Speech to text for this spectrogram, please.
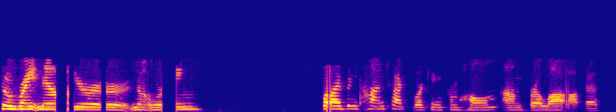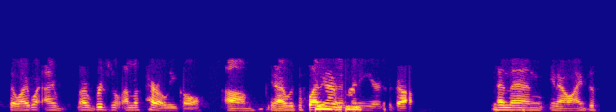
So right now you're not working. Well, I've been contract working from home um, for a law office. So I went. I originally, I'm a paralegal. Um, you know, I was a flight attendant many years ago, and then you know, I just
